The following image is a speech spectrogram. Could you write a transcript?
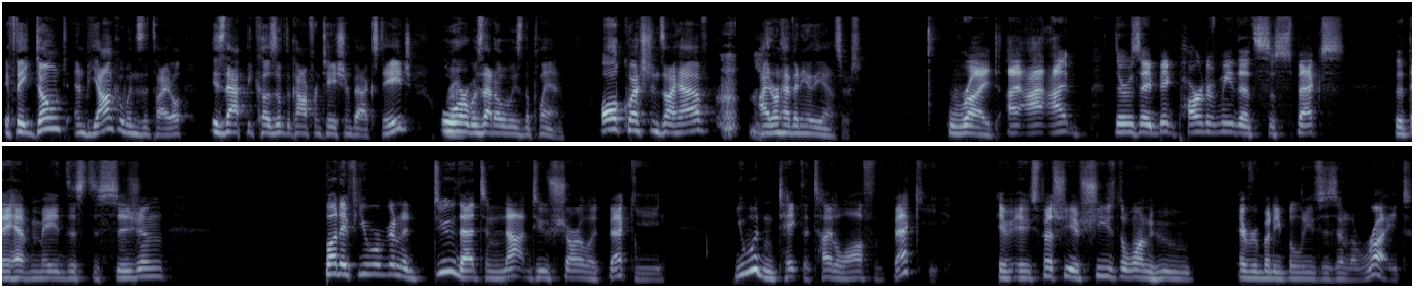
If they don't and Bianca wins the title, is that because of the confrontation backstage? Or Right. was that always the plan? All questions I have. I don't have any of the answers. Right. I, I, I there's a big part of me that suspects that they have made this decision. But if you were going to do that to not do Charlotte Becky, you wouldn't take the title off of Becky, if, especially if she's the one who everybody believes is in the right.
